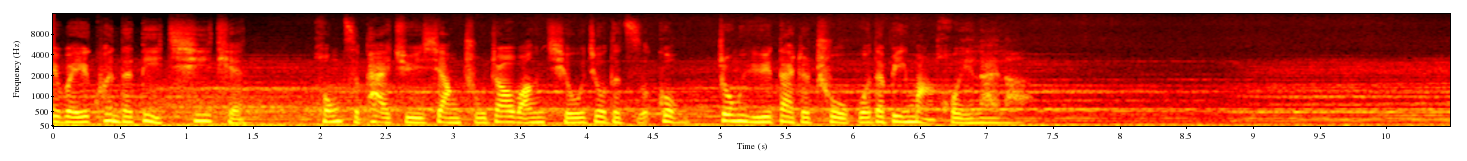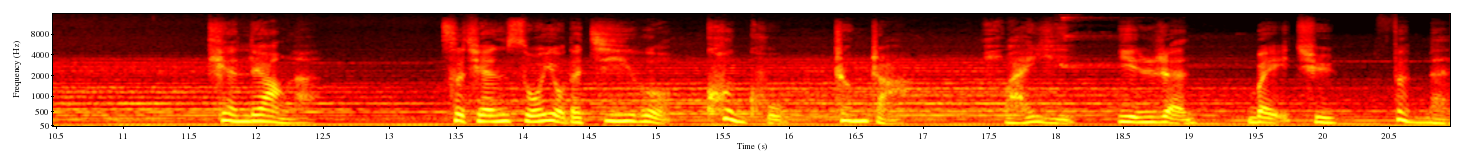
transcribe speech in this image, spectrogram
被围困的第七天，孔子派去向楚昭王求救的子贡，终于带着楚国的兵马回来了。天亮了，此前所有的饥饿、困苦、挣扎、怀疑、隐忍、委屈、愤懑，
